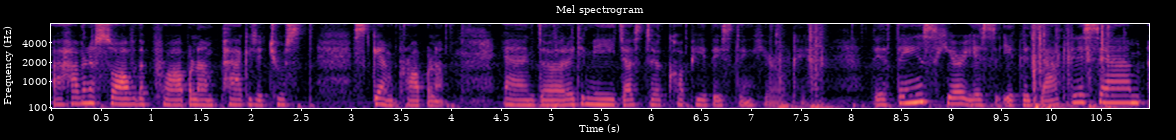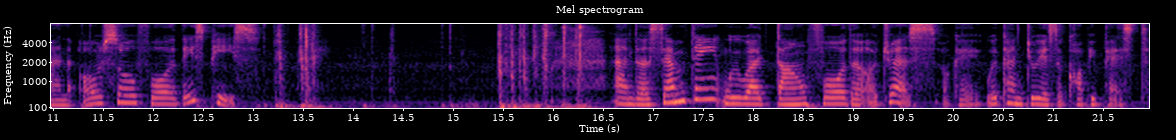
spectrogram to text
I haven't solved the problem package to scan problem. And uh, let me just uh, copy this thing here okay the things here is exactly the same and also for this piece. And the same thing we will done for the address okay? We can do is a copy paste.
